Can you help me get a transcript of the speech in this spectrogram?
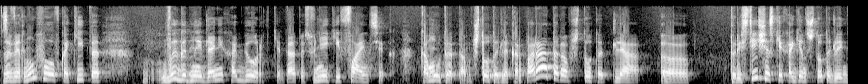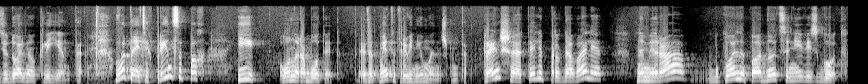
завернув его в какие-то выгодные для них обертки, да, то есть в некий фантик. Кому-то там что-то для корпораторов, что-то для э, туристических агентств, что-то для индивидуального клиента. Вот на этих принципах и он работает, этот метод ревеню менеджмента. Раньше отели продавали номера буквально по одной цене весь год.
